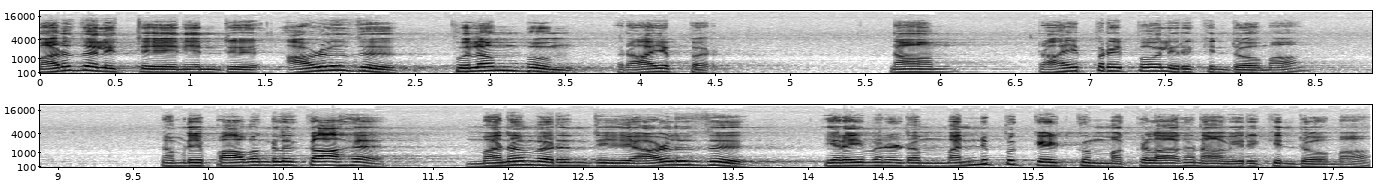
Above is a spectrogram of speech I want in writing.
மறுதளித்தேன் என்று அழுது புலம்பும் ராயப்பர். நாம் ராயப்பரைப் போல் இருக்கின்றோமா? நம்முடைய பாவங்களுக்காக மனம் வருந்தி அழுது இறைவனிடம் மன்னிப்பு கேட்கும் மக்களாக நாம் இருக்கின்றோமா?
